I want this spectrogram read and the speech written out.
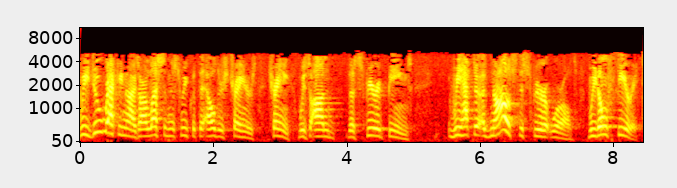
we do recognize our lesson this week with the elders trainers training was on the spirit beings. We have to acknowledge the spirit world. We don't fear it.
